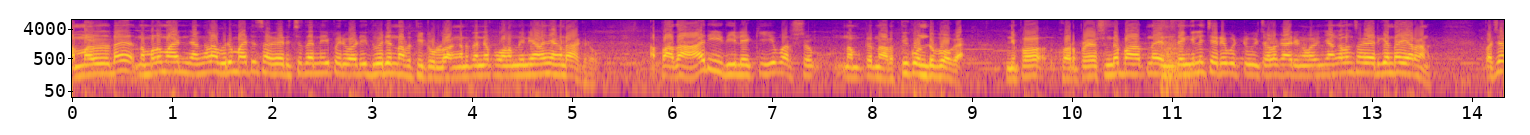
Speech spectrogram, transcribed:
നമ്മളുടെ നമ്മളുമായി ഞങ്ങൾ അവരുമായിട്ട് സഹകരിച്ച് തന്നെ ഈ പരിപാടി ഇതുവരെ നടത്തിയിട്ടുള്ളൂ. അങ്ങനെ തന്നെ പോകണം തന്നെയാണ് ഞങ്ങളുടെ ആഗ്രഹം. അപ്പോൾ അത് ആ രീതിയിലേക്ക് ഈ വർഷം നമുക്ക് നടത്തി കൊണ്ടുപോകാൻ. ഇനിയിപ്പോൾ കോർപ്പറേഷന്റെ ഭാഗത്തുനിന്ന് എന്തെങ്കിലും ചെറിയ വിട്ടുവീഴ്ചകളോ കാര്യങ്ങളോ ഞങ്ങളും സഹകരിക്കാൻ തയ്യാറാണ്. പക്ഷേ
